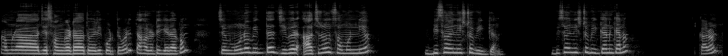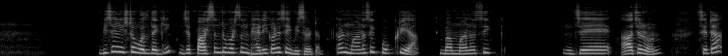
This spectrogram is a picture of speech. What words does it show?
আমরা যে সংজ্ঞাটা তৈরি করতে পারি, তাহলে ঠিক এরকম যে মনোবিদ্যা, জীবের আচরণ সমন্বয় বিষয়নিষ্ঠ বিজ্ঞান। বিষয়নিষ্ঠ বিজ্ঞান কেন? কারণ বিষয়নিষ্ঠ বলতে কি? যে পার্সন টু পার্সন ভ্যারি করে সেই বিষয়টা। কারণ মানসিক প্রক্রিয়া বা মানসিক যে আচরণ, সেটা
